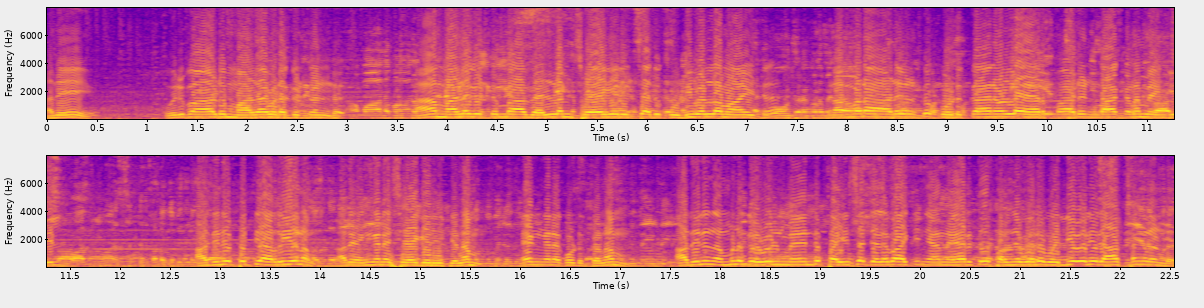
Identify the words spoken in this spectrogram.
അതേ. ഒരുപാട് മഴ ഇവിടെ കിട്ടുന്നുണ്ട്. ആ മഴ കിട്ടുമ്പോൾ ആ വെള്ളം ശേഖരിച്ച് അത് കുടിവെള്ളമായിട്ട് നമ്മുടെ ആളുകൾക്ക് കൊടുക്കാനുള്ള ഏർപ്പാട് ഉണ്ടാക്കണമെങ്കിൽ അതിനെപ്പറ്റി അറിയണം. അത് എങ്ങനെ ശേഖരിക്കണം? എങ്ങനെ കൊടുക്കണം? അതിന് നമ്മൾ ഗവൺമെന്റ് പൈസ ചെലവാക്കി ഞാൻ നേരത്തെ പറഞ്ഞ പോലെ വലിയ വലിയ രാഷ്ട്രങ്ങളുണ്ട്.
